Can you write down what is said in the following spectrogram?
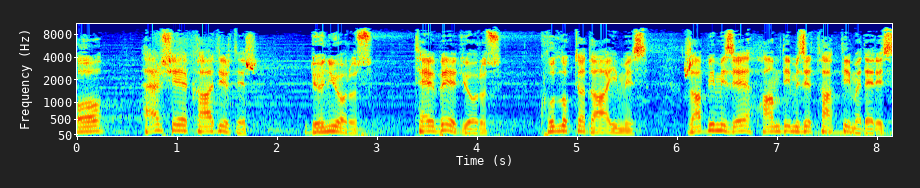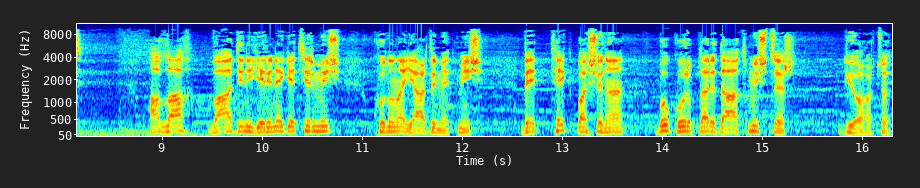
O her şeye kadirdir. Dönüyoruz, tevbe ediyoruz, kullukta daimiz. Rabbimize hamdimizi takdim ederiz. Allah vaadini yerine getirmiş, kuluna yardım etmiş ve tek başına bu grupları dağıtmıştır, diyordu.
